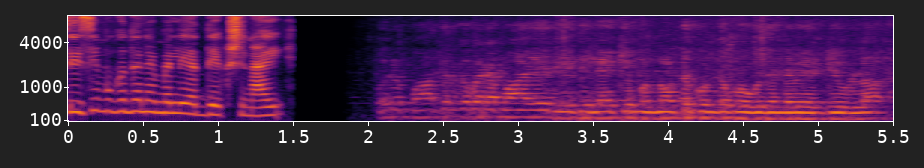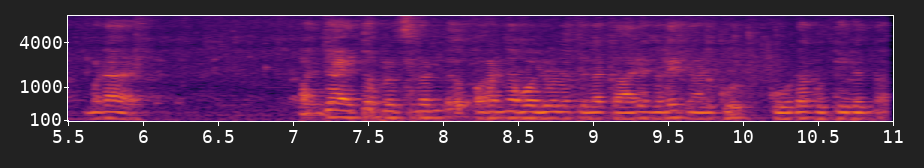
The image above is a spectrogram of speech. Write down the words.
C C Mukundan M L A അധ്യക്ഷനായി. ഒരു മാതൃകപരമായ രീതിയിലേക്ക് മുന്നോട്ട് കൊണ്ടുപോകുന്നതിന് വേണ്ടിയുള്ള നമ്മുടെ പഞ്ചായത്ത് പ്രസിഡന്റ് പറഞ്ഞ പോലെയുള്ള ചില കാര്യങ്ങളിൽ ഞാൻ കൂടെ കുത്തിയിരുന്ന്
